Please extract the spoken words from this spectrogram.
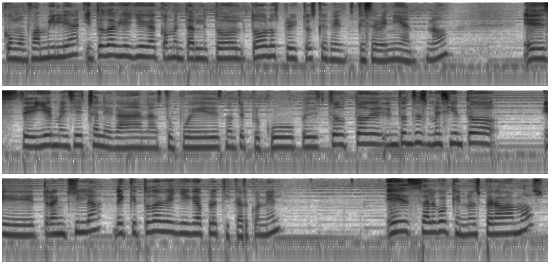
como familia y todavía llega a comentarle todo, todos los proyectos que, que se venían, ¿no? Este, y él me decía, échale ganas, tú puedes, no te preocupes. Todo, todo- entonces me siento eh, tranquila de que todavía llegué a platicar con él. Es algo que no esperábamos.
